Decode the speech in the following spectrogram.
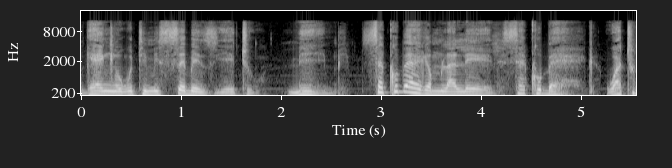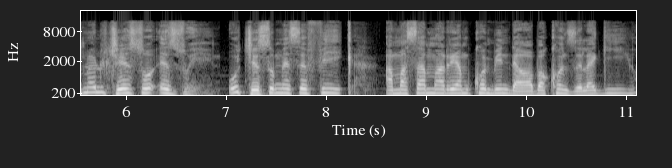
ngenxa ukuthi imisebenzi yethu mimbi? Siyaqhubeka mlaleli siyaqhubeka wathumela uJesu ezweni. uJesu mesefika amaSamaria amkhomba indawo abakhonzela kiyo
